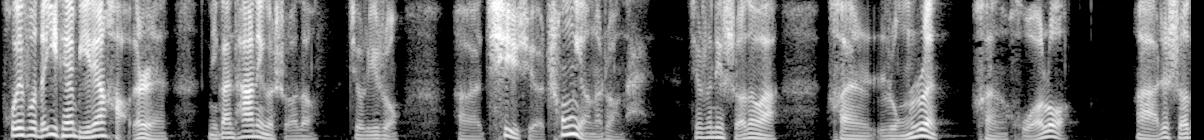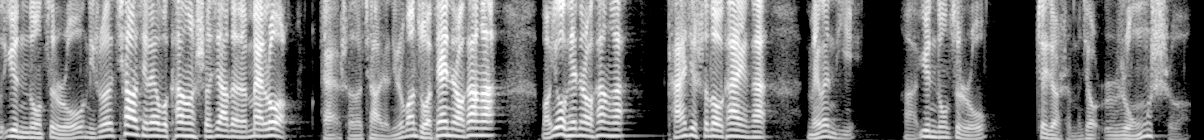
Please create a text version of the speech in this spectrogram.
恢复的一天比一天好的人，你看他那个舌头就是一种，呃，气血充盈的状态，就是那舌头啊，很融润，很活络，啊，这舌头运动自如。你说翘起来，我看看舌下的脉络，哎，舌头翘起来。你说往左偏点，我看看；往右偏点，我看看。抬起舌头，我看一看，没问题。啊，运动自如，这叫什么叫荣舌？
